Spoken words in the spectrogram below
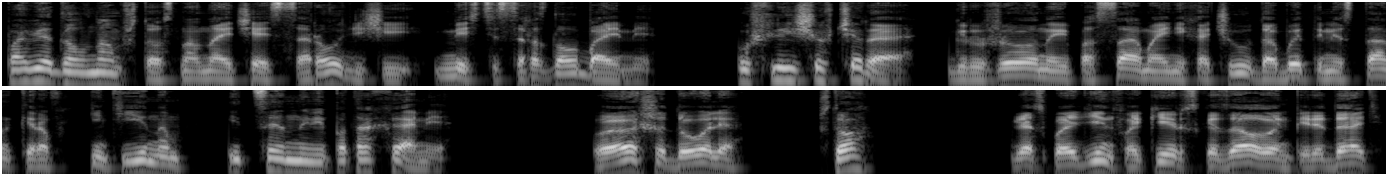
поведал нам, что основная часть сородичей вместе с раздолбаями ушли еще вчера, груженные по самое не хочу добытыми с танкеров хинтиином и ценными потрохами. «Ваша доля». «Что?» «Господин Факир сказал вам передать,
